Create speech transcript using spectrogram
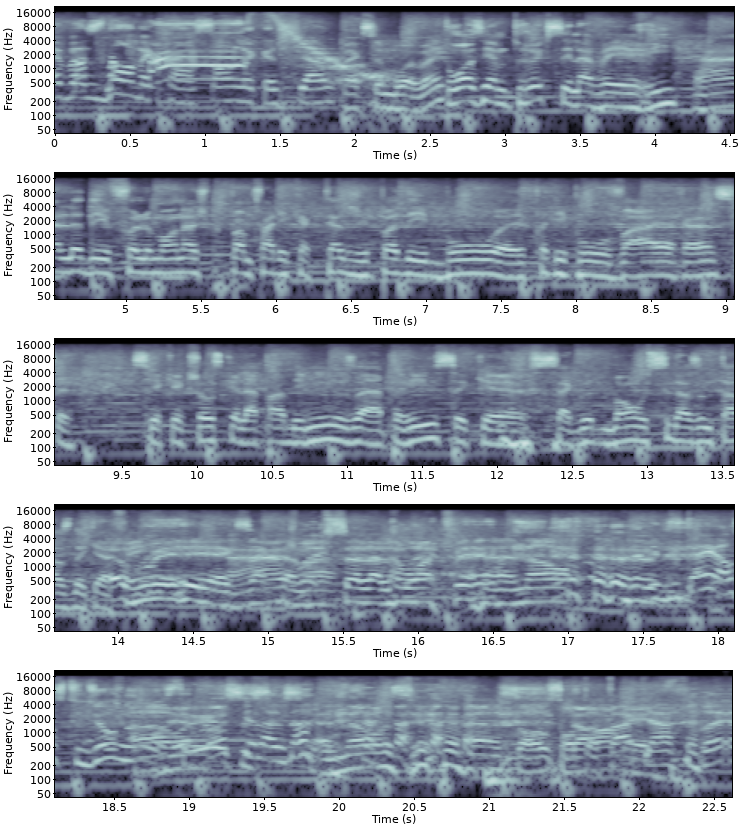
Hey, vas-y donc avec ton son, là, que je chiale. Maxime Boivin. Troisième truc, c'est la verrerie. Hein? Là, des fois, le monde, ah, je peux pas me faire des cocktails, j'ai pas des beaux, euh, pas des beaux verres. Hein? C'est- S'il y a quelque chose que la pandémie nous a appris, c'est que ça goûte bon aussi dans une tasse de café. Oui, exactement. Hein? Je suis pas tout seul à l'avoir fait. Ah, non. Les bouteilles en studio, nous, Ah, on sait ouais, pas ouais, ce qu'il y a c'est ça, là-dedans. c'est- Non, c'est. sont, sont Non, opaques, mais- hein? Ouais.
